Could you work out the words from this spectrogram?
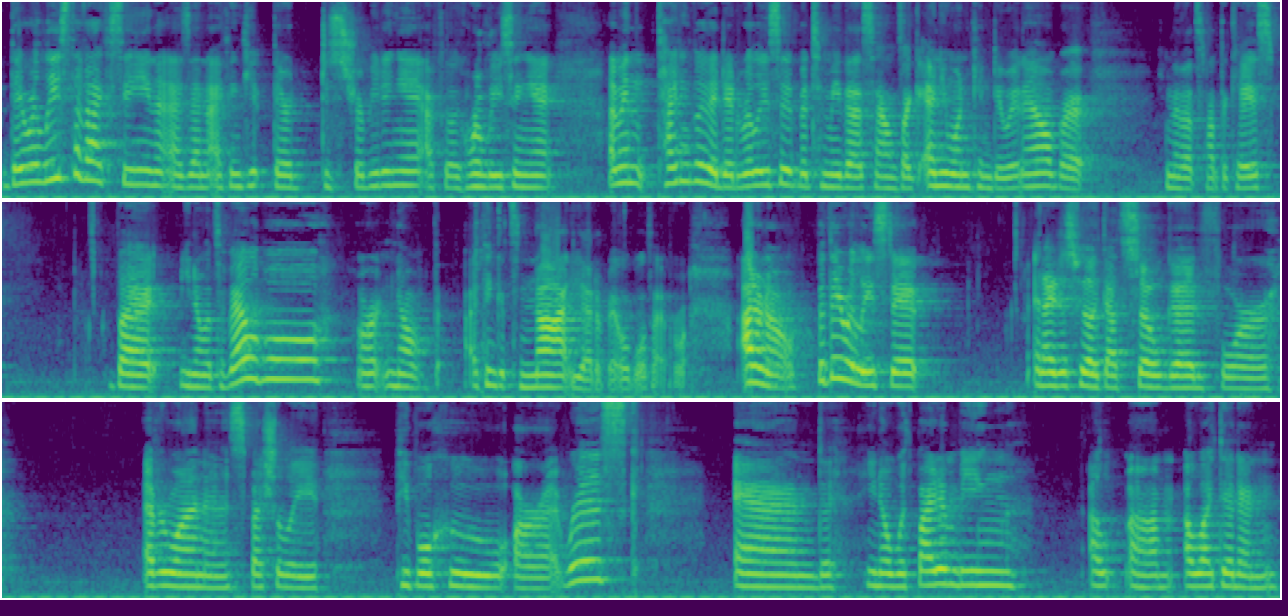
they released the vaccine as in I think they're distributing it. I feel like releasing it. I mean, technically they did release it, but to me that sounds like anyone can do it now, but you know that's not the case. But, you know, it's available or no, I think it's not yet available to everyone. I don't know, but they released it and I just feel like that's so good for everyone and especially people who are at risk and, you know, with Biden being um, elected and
